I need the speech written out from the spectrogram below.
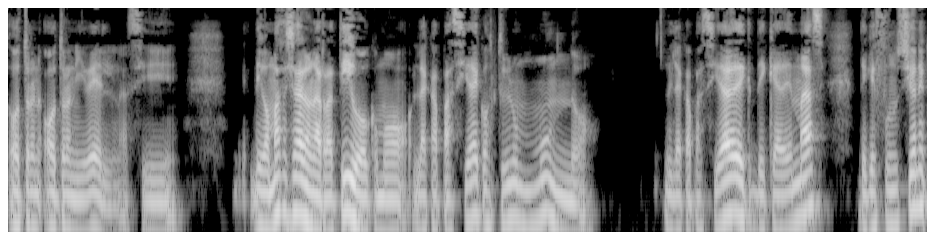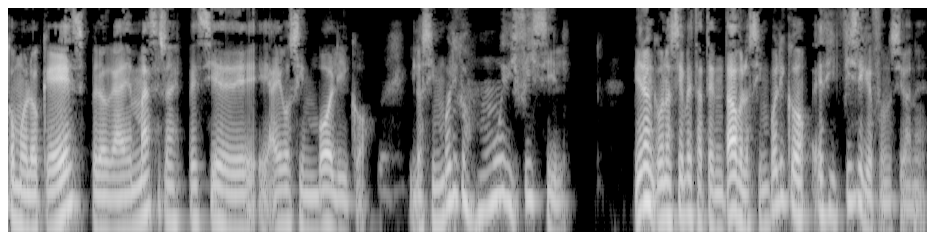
otro, otro nivel, así. Digo, más allá de lo narrativo, como la capacidad de construir un mundo. Y la capacidad de, que además, de que funcione como lo que es, pero que además es una especie de eh, algo simbólico. Y lo simbólico es muy difícil. Vieron que uno siempre está tentado, pero lo simbólico es difícil que funcione.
